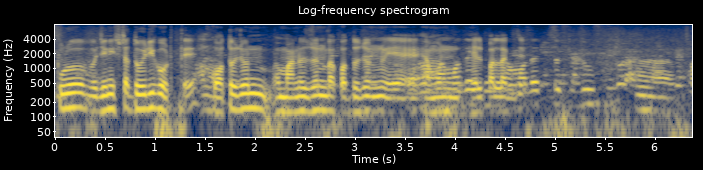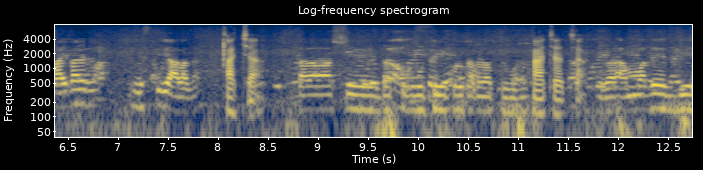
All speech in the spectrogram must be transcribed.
পুরো জিনিসটা তৈরি করতে কতজন মানুষজন বা কতজন এমন হেল্পার লাগছে? মিস্ত্রি আলাদা। আচ্ছা। তারা আসে দত্তপুর থেকে কলকাতা দত্তপুর আচ্ছা আচ্ছা। এবার আমাদের যে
